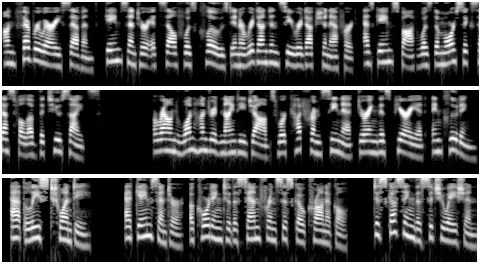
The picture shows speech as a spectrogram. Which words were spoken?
On February 7, GameCenter itself was closed in a redundancy reduction effort, as GameSpot was the more successful of the two sites. Around 190 jobs were cut from CNET during this period, including at least 20 at GameCenter, according to the San Francisco Chronicle. Discussing the situation,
